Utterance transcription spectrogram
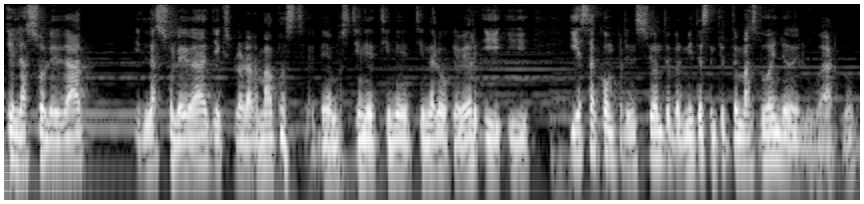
que la soledad la soledad y explorar mapas, digamos, tiene, tiene, tiene algo que ver y, y, y esa comprensión te permite sentirte más dueño del lugar, ¿no?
